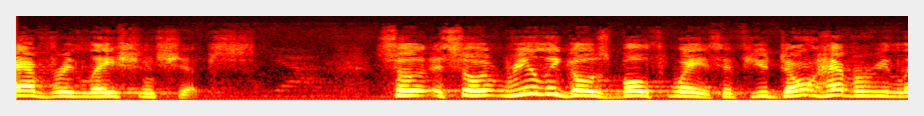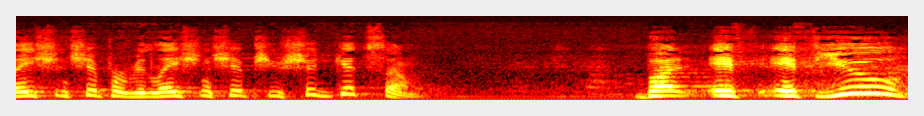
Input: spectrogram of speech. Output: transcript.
have relationships. So, so it really goes both ways. If you don't have a relationship or relationships, you should get some. But if, if you,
